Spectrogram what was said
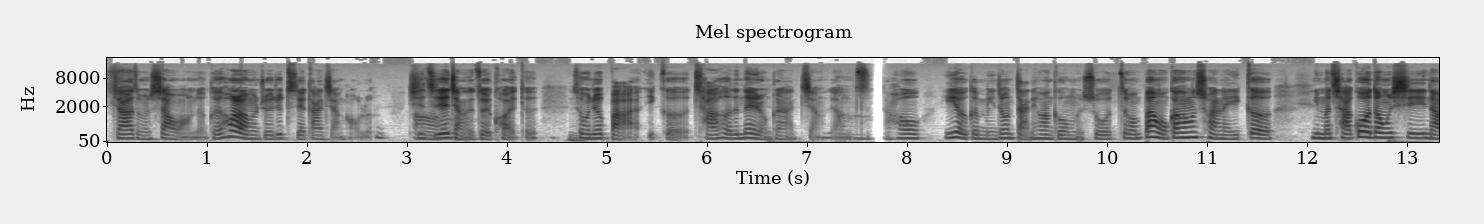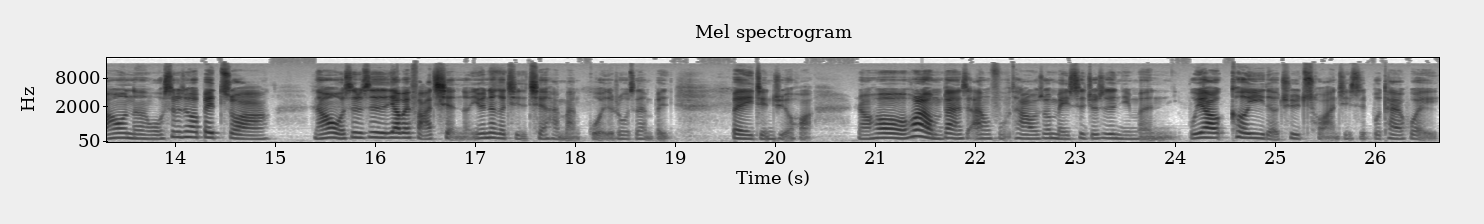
教他怎么上网呢？可是后来我们觉得就直接跟他讲好了，其实直接讲是最快的，哦、所以我们就把一个查核的内容跟他讲这样子。嗯、然后也有个民众打电话跟我们说怎么办？我刚刚传了一个你们查过的东西，然后呢，我是不是会被抓？然后我是不是要被罚钱呢？因为那个其实钱还蛮贵的，如果真的被被检举的话。然后后来我们当然是安抚他，我说没事，就是你们不要刻意的去传，其实不太会，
